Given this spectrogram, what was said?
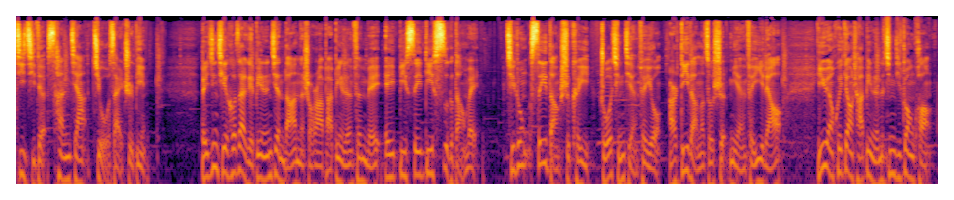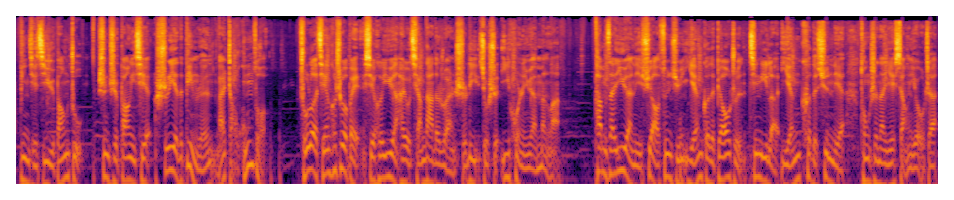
积极的参加救灾治病。北京协和在给病人建档案的时候啊，把病人分为 A、B、C、D 四个档位。其中 C 档是可以酌情减费用，而 D 档呢则是免费医疗。医院会调查病人的经济状况，并且给予帮助，甚至帮一些失业的病人来找工作。除了钱和设备，协和医院还有强大的软实力，就是医护人员们了。他们在医院里需要遵循严格的标准，经历了严苛的训练，同时呢也享有着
